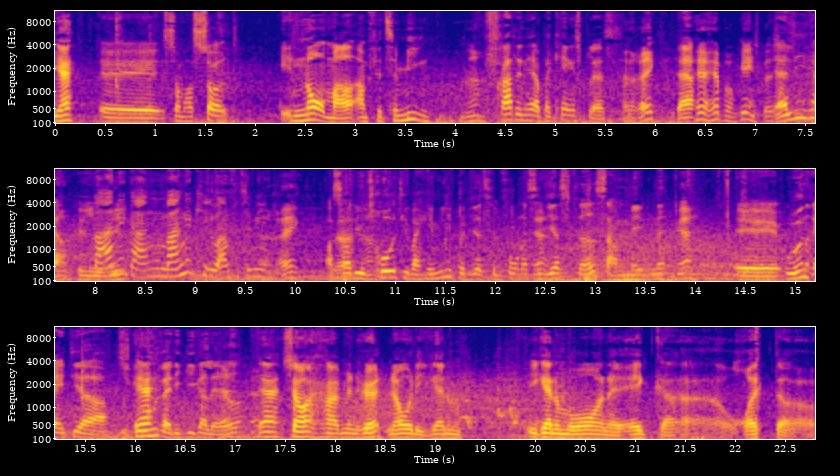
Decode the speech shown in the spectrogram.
Ja. øh, som har solgt enormt meget amfetamin fra den her parkeringsplads. Er det rigtigt? Ja. Her, her på parkeringspladsen? Ja, lige her. Mange gange, mange kilo amfetamin. Og så har de jo troet, at de var hemmelige på de der telefoner, så Ja. de har skrevet sammen mændene, Ja. øh, uden rigtig at skjule, Ja. hvad de gik og lavede. Ja, så har man hørt noget igennem, igennem årene, ikke? Og rygter, og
